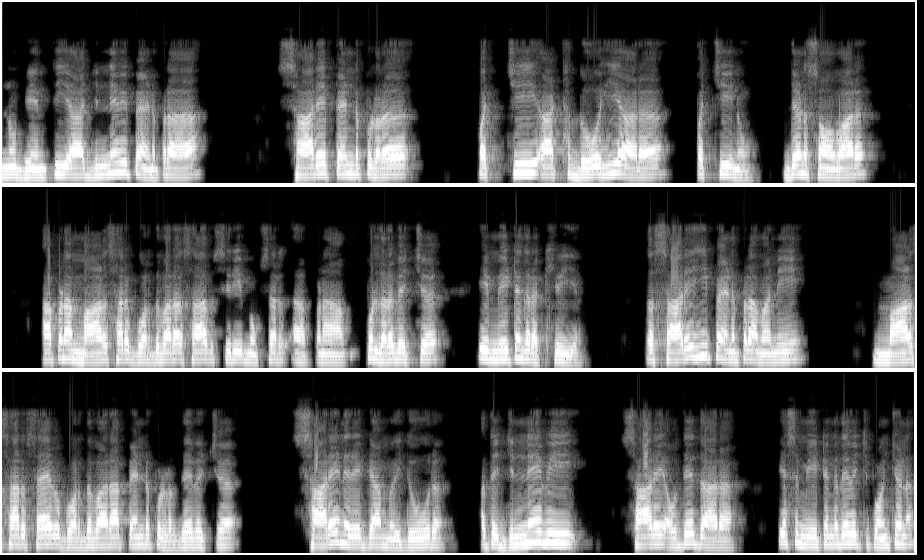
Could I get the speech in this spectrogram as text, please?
ਨੂੰ ਬੇਨਤੀ ਆ, ਜਿੰਨੇ ਵੀ ਭੈਣ ਭਰਾ, ਸਾਰੇ ਪਿੰਡ ਭੁਲਰ 25 8 2025 ਨੂੰ, ਦਿਨ ਸੋਮਵਾਰ ਆਪਣਾ ਮਾਲਸਰ ਗੁਰਦੁਆਰਾ ਸਾਹਿਬ, ਸ੍ਰੀ ਮੁਕਤਸਰ, ਆਪਣਾ ਭੁੱਲਰ ਵਿੱਚ ਇਹ ਮੀਟਿੰਗ ਰੱਖੀ ਹੋਈ ਹੈ। ਤਾਂ ਸਾਰੇ ਹੀ ਭੈਣ ਭਰਾਵਾਂ ਨੇ ਮਾਲਸਰ ਸਾਹਿਬ ਗੁਰਦੁਆਰਾ ਪਿੰਡ ਭੁੱਲਰ ਦੇ ਵਿੱਚ ਸਾਰੇ ਨਰੇਗਾ ਮਜ਼ਦੂਰ ਅਤੇ ਜਿੰਨੇ ਵੀ ਸਾਰੇ ਅਹੁਦੇਦਾਰ ਇਸ ਮੀਟਿੰਗ ਦੇ ਵਿੱਚ ਪਹੁੰਚਣ,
